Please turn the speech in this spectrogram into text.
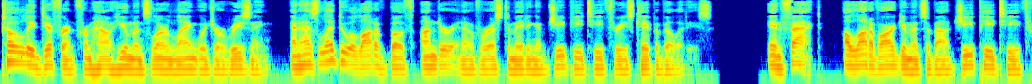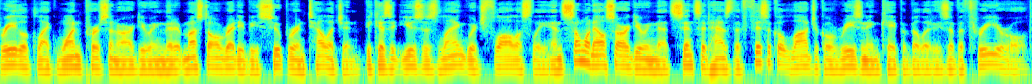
totally different from how humans learn language or reasoning, and has led to a lot of both under and overestimating of GPT 3's capabilities. In fact, a lot of arguments about GPT 3 look like one person arguing that it must already be super intelligent because it uses language flawlessly, and someone else arguing that since it has the physical logical reasoning capabilities of a three year old,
